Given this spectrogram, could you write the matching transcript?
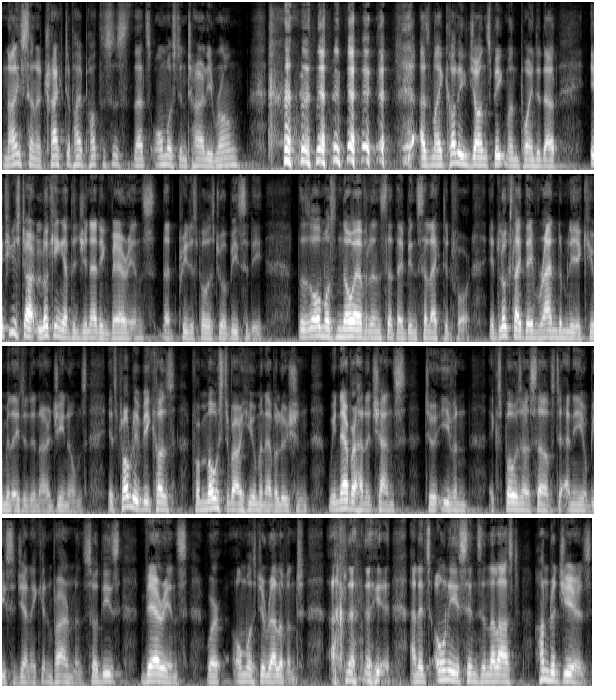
nice and attractive hypothesis. That's almost entirely wrong. As my colleague John Speakman pointed out, if you start looking at the genetic variants that predispose to obesity, there's almost no evidence that they've been selected for. It looks like they've randomly accumulated in our genomes. It's probably because for most of our human evolution, we never had a chance to even expose ourselves to any obesogenic environment. So these variants were almost irrelevant. and it's only since in the last hundred years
